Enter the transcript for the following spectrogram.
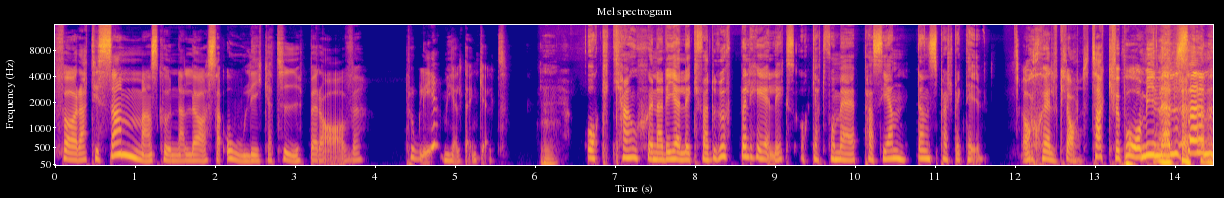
för att tillsammans kunna lösa olika typer av problem helt enkelt. Mm. Och kanske när det gäller kvadrupelhelix och att få med patientens perspektiv. Ja, självklart. Tack för påminnelsen.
